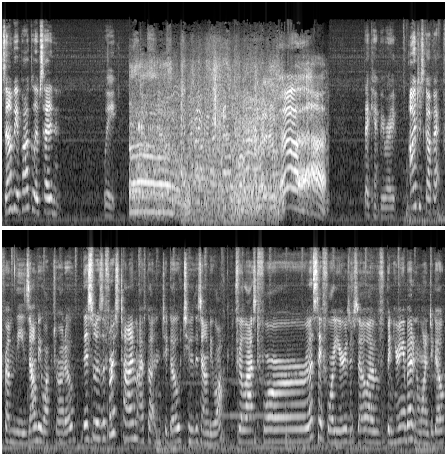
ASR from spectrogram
zombie apocalypse hadn't. Wait. Ah! That can't be right. I just got back from the Zombie Walk Toronto. This was the first time I've gotten to go to the Zombie Walk. For the last four, let's say four years or so, I've been hearing about it and wanted to go,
